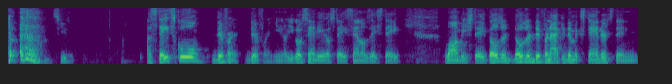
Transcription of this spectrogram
Excuse me. A state school, different, different. You know, you go San Diego State, San Jose State, Long Beach State. Those are those are different academic standards than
